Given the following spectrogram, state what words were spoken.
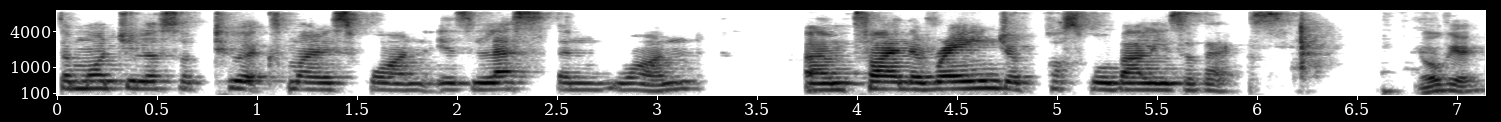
the modulus of two x minus one is less than one, um, find the range of possible values of x. Okay.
